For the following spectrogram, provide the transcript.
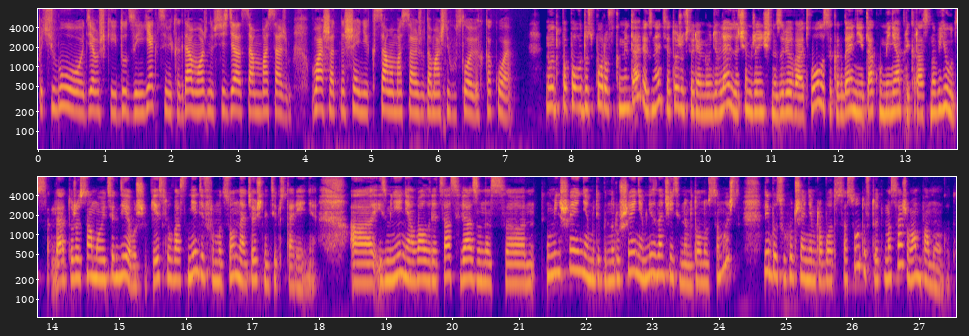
почему девушки идут за инъекциями, когда можно все сделать самым массажем. Ваше отношение к самомассажу в домашних условиях какое? Ну вот по поводу споров в комментариях, знаете, я тоже все время удивляюсь, зачем женщины завивают волосы, когда они и так у меня прекрасно вьются. Да? То же самое у этих девушек. Если у вас не деформационно-отечный тип старения, а изменение овала лица связано с э, уменьшением либо нарушением незначительным тонуса мышц, либо с ухудшением работы сосудов, то эти массажи вам помогут.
